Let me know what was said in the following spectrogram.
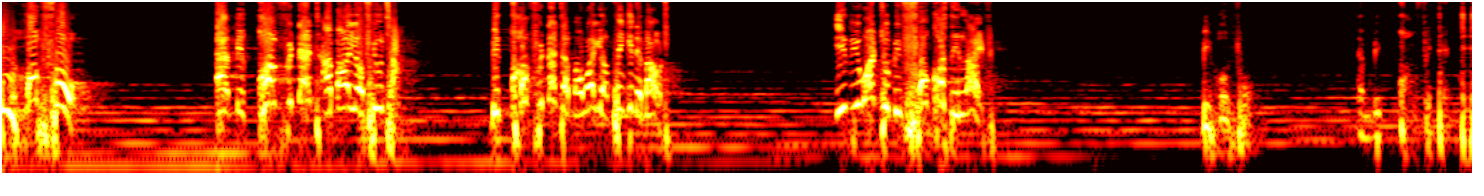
be hopeful and be confident about your future. Be confident about what you're thinking about. If you want to be focused in life, be hopeful and be confident.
